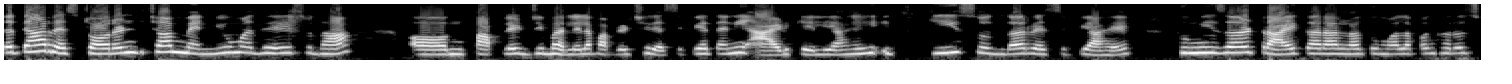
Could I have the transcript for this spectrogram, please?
तर त्या रेस्टॉरंटच्या मेन्यू मध्ये सुद्धा पापलेट जी भरलेल्या पापलेटची रेसिपी आहे त्यांनी ऍड केली आहे. ही इतकी सुंदर रेसिपी आहे. तुम्ही जर ट्राय कराल ना तुम्हाला पण खरंच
